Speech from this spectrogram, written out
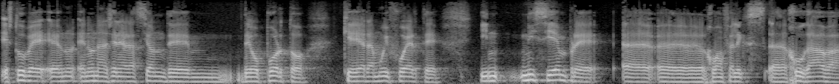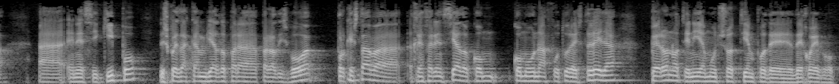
estuve en, una generación de, de, Oporto que era muy fuerte y ni siempre eh, Juan Félix jugaba en ese equipo. Después ha cambiado para, para Lisboa porque estaba referenciado como una futura estrella, pero no tenía mucho tiempo de, juego.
